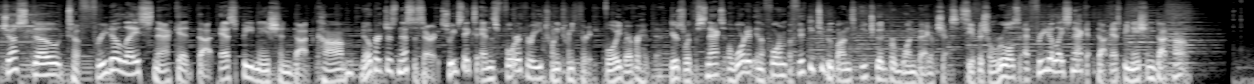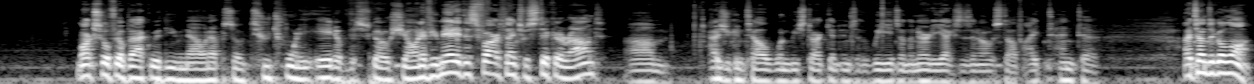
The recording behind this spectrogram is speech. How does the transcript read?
Just go to fritolaysnacket.sbnation.com. No purchase necessary. Sweepstakes ends 4-3-2023. Void where prohibited. Here's worth of snacks awarded in the form of 52 coupons, each good for one bag of chips. See official rules at fritolaysnacket.sbnation.com. Mark Schofield back with you now in episode 228 of the Scho Show. And if you made it this far, thanks for sticking around. Um, as you can tell, when we start getting into the weeds on the nerdy X's and O stuff, I tend to, I tend to go long.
